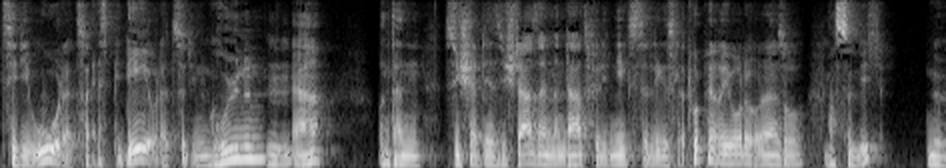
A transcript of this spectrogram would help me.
CDU oder zur SPD oder zu den Grünen, mhm. ja. Und dann sichert er sich da sein Mandat für die nächste Legislaturperiode oder so. Machst du nicht? Nö.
